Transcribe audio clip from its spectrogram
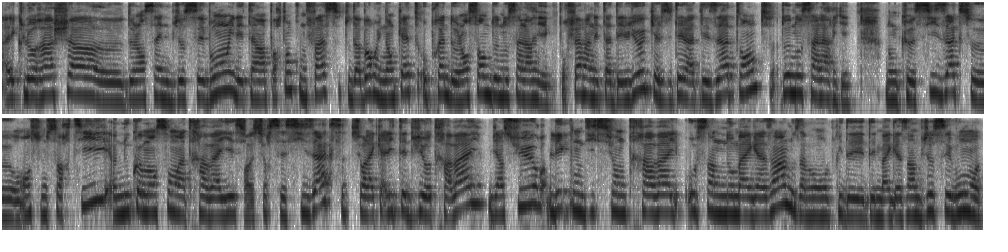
Avec le rachat euh, de l'enseigne Bio C'est Bon, il était important qu'on fasse tout d'abord une enquête auprès de l'ensemble de nos salariés pour faire un état des lieux, quelles étaient les attentes de nos salariés. Donc, euh, six axes en sont sortis. Nous commençons à travailler sur, ces six axes, sur la qualité de vie au travail, bien sûr, les conditions de travail au sein de nos magasins. Nous avons repris des, magasins bio c'est bon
